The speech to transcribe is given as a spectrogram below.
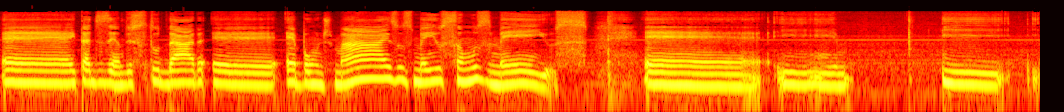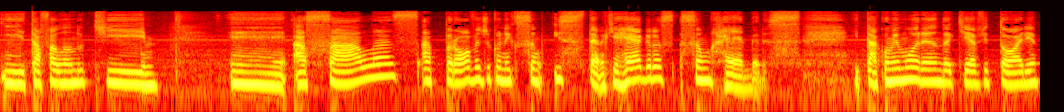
É, e está dizendo: estudar é, é bom demais, os meios são os meios. É, e e está falando que é, as salas, a prova de conexão externa, que regras são regras. E está comemorando aqui a vitória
